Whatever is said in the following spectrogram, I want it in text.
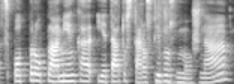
s podporou plamienka je táto starostlivosť možná.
